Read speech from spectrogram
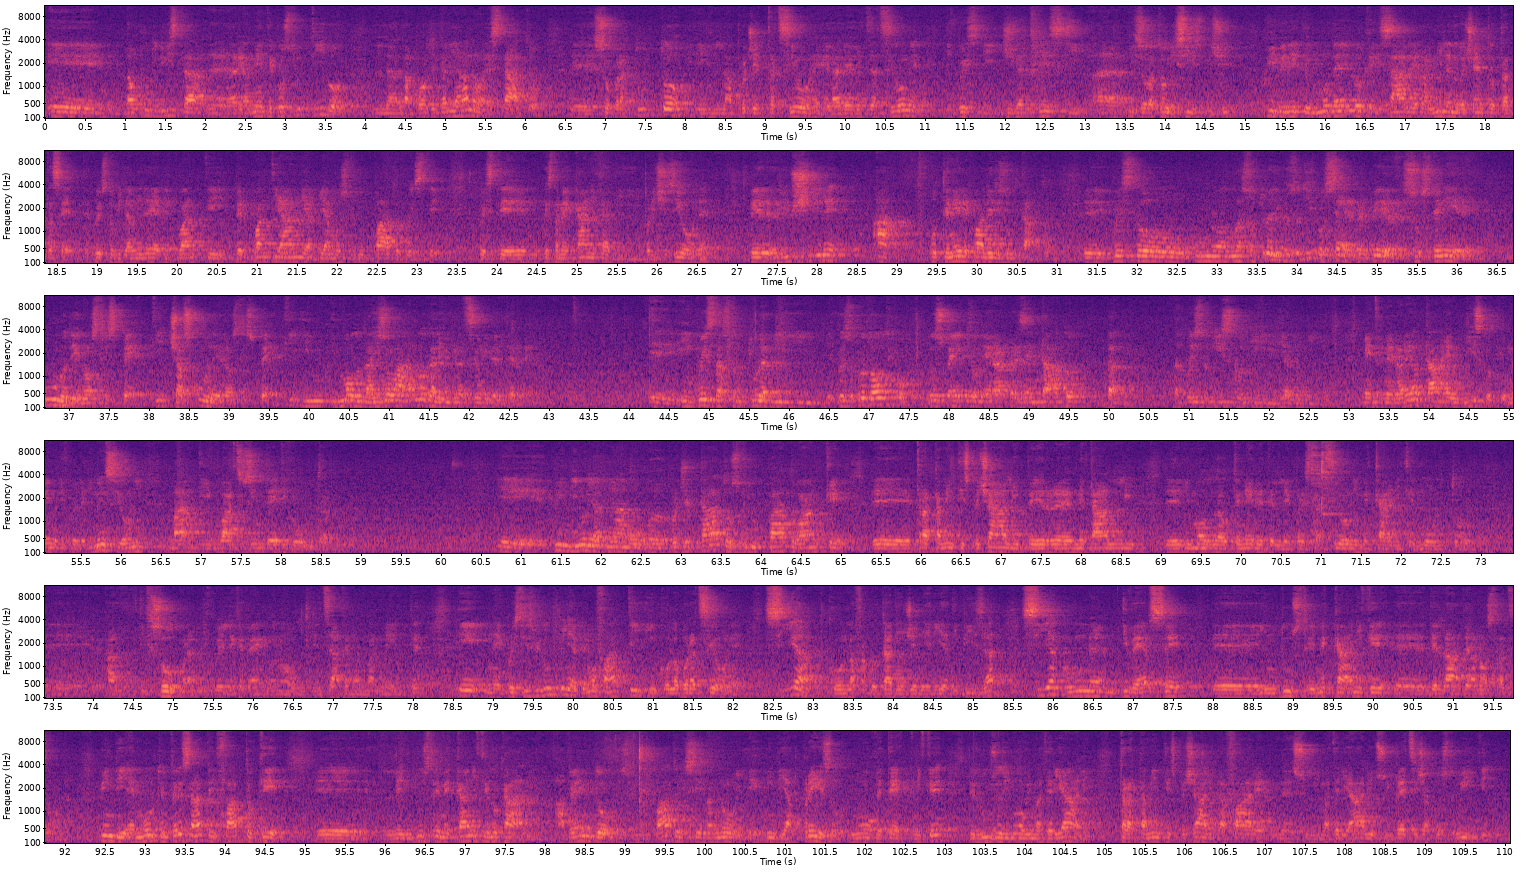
E da un punto di vista eh, realmente costruttivo l'apporto italiano è stato eh, soprattutto la progettazione e la realizzazione di questi giganteschi eh, isolatori sismici. Qui vedete un modello che risale al 1987, questo vi dà un'idea di quanti, per quanti anni abbiamo sviluppato queste, queste, questa meccanica di precisione per riuscire a ottenere quale risultato. Eh, questo, una, una struttura di questo tipo serve per sostenere uno dei nostri specchi, ciascuno dei nostri specchi, in, in modo da isolarlo dalle vibrazioni del terreno. In questa struttura di, questo prototipo lo specchio è rappresentato da, da questo disco di, di alluminio, mentre nella realtà è un disco più o meno di quelle dimensioni, ma di quarzo sintetico ultra. E quindi noi abbiamo eh, progettato, sviluppato anche eh, trattamenti speciali per metalli eh, in modo da ottenere delle prestazioni meccaniche molto eh, al di sopra di quelle che vengono utilizzate normalmente e questi sviluppi li abbiamo fatti in collaborazione sia con la facoltà di ingegneria di Pisa sia con diverse eh, industrie meccaniche eh, della, della nostra zona. Quindi è molto interessante il fatto che eh, le industrie meccaniche locali, avendo sviluppato insieme a noi e quindi appreso nuove tecniche dell'uso di nuovi materiali, trattamenti speciali da fare eh, sui materiali o sui pezzi già costruiti,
